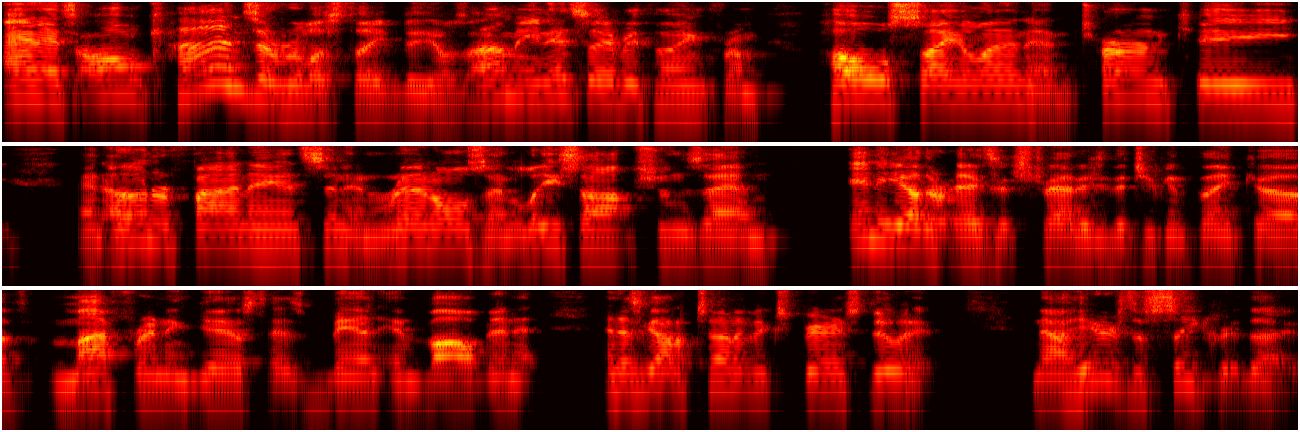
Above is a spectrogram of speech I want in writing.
and it's all kinds of real estate deals. I mean, it's everything from wholesaling and turnkey and owner financing and rentals and lease options and any other exit strategy that you can think of. My friend and guest has been involved in it and has got a ton of experience doing it. Now, here's the secret though.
